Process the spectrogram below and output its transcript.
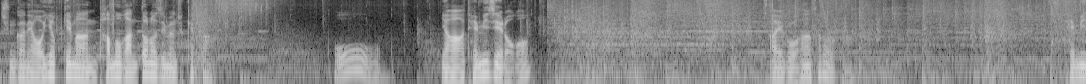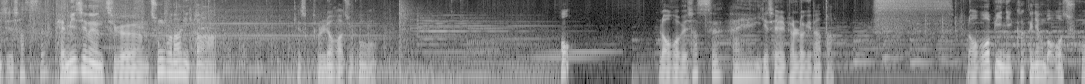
중간에 어이없게만 다모가 안 떨어지면 좋겠다 오. 야, 데미지의 러거. 아이고, 하나 사라졌다. 데미지 샷스? 데미지는 지금 충분하니까 계속 돌려가지고. 어? 러겁의 샷스? 에이, 이게 제일 별로긴 하다. 러겁이니까 그냥 먹어주고.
